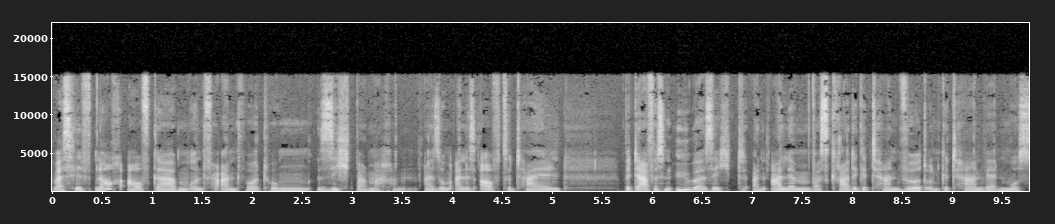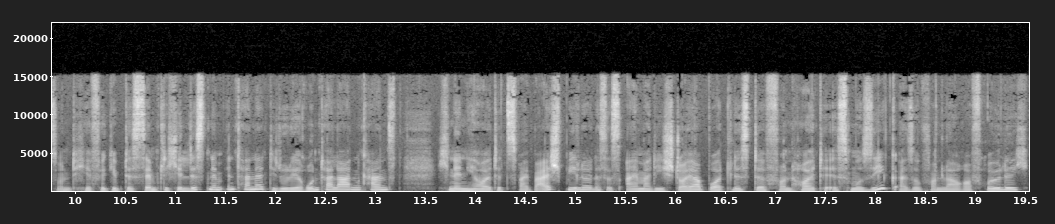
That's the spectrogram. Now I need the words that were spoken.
Was hilft noch? Aufgaben und Verantwortung sichtbar machen. Also um alles aufzuteilen, bedarf es eine Übersicht an allem, was gerade getan wird und getan werden muss. Und hierfür gibt es sämtliche Listen im Internet, die du dir runterladen kannst. Ich nenne hier heute zwei Beispiele. Das ist einmal die Steuerbordliste von Heute ist Musik, also von Laura Fröhlich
